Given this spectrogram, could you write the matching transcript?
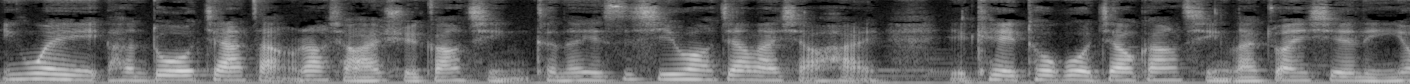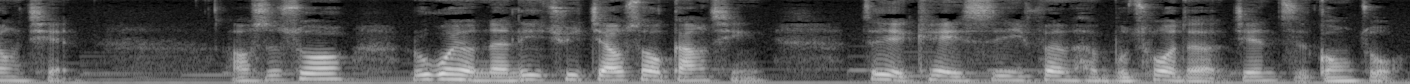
因为很多家长让小孩学钢琴，可能也是希望将来小孩也可以透过教钢琴来赚一些零用钱。老实说，如果有能力去教授钢琴，这也可以是一份很不错的兼职工作。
